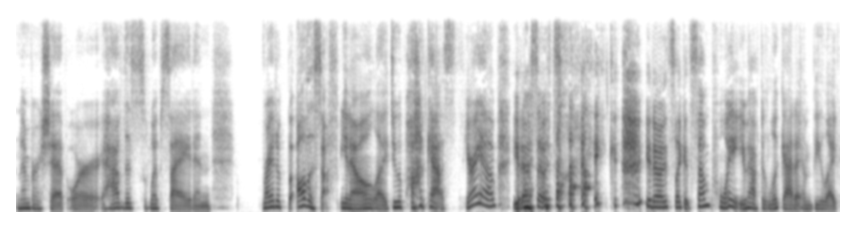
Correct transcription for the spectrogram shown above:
membership or have this website and write up all the stuff, you know, like do a podcast. Here I am, you know. So it's like, you know, it's like at some point you have to look at it and be like,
